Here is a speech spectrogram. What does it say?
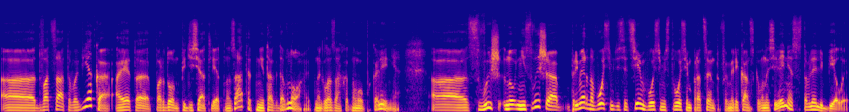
20 века, а это, пардон, 50 лет назад, это не так давно, это на глазах одного поколения, свыше, ну не свыше, а примерно 87-88% американского населения составляли белые.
